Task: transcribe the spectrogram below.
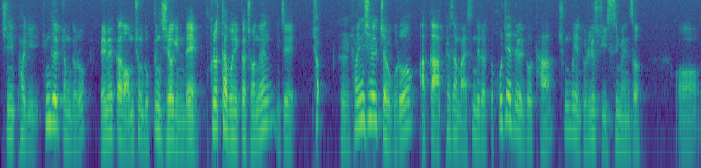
진입하기 힘들 정도로 매매가가 엄청 높은 지역인데 그렇다 보니까 저는 이제 현, 그 현실적으로 아까 앞에서 말씀드렸던 호재들도 다 충분히 누릴 수 있으면서 어,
